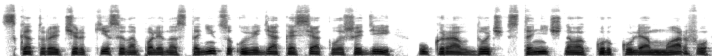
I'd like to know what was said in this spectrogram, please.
с которой черкесы напали на станицу, уведя косяк лошадей, украв дочь станичного куркуля Марфу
